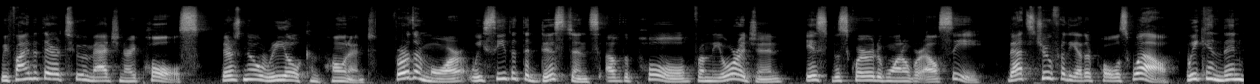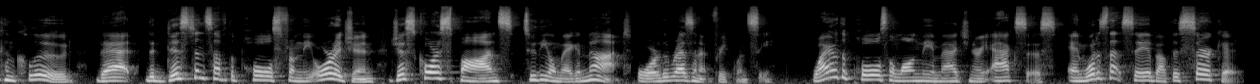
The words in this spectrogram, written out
We find that there are two imaginary poles. There's no real component. Furthermore, we see that the distance of the pole from the origin is the square root of 1 over LC. That's true for the other pole as well. We can then conclude that the distance of the poles from the origin just corresponds to the omega naught, or the resonant frequency. Why are the poles along the imaginary axis, and what does that say about this circuit?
